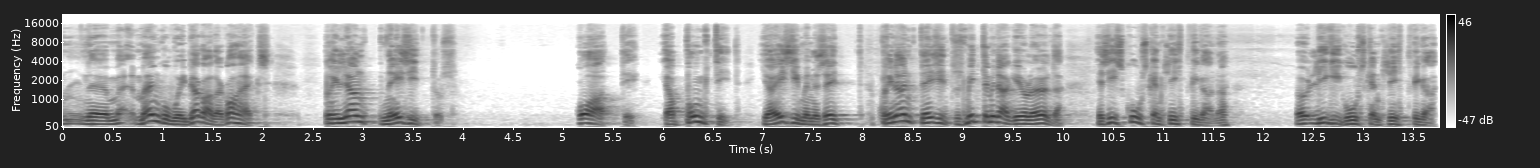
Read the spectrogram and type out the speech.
äh, mängu võib jagada kaheks. briljantne esitus kohati ja punktid ja esimene sett, briljantne esitus, mitte midagi ei ole öelda. ja siis kuuskümmend lihtviga, noh, no ligi kuuskümmend lihtviga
